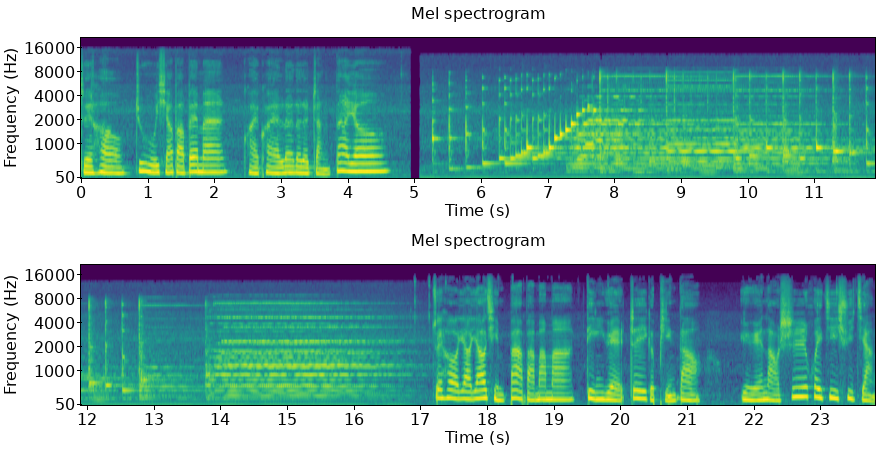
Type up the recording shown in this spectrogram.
最后，祝福小宝贝们快快乐乐的长大哟！最后要邀请爸爸妈妈订阅这个频道，圆圆老师会继续讲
